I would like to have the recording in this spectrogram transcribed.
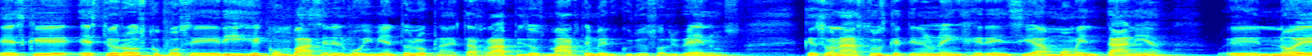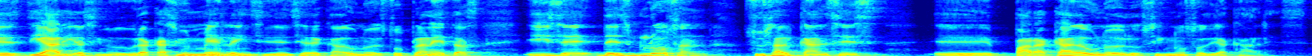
es que este horóscopo se erige con base en el movimiento de los planetas rápidos, Marte, Mercurio, Sol y Venus, que son astros que tienen una injerencia momentánea eh, no es diaria, sino dura casi un mes la incidencia de cada uno de estos planetas y se desglosan sus alcances eh, para cada uno de los signos zodiacales.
